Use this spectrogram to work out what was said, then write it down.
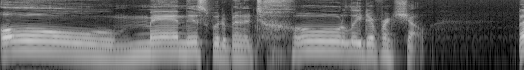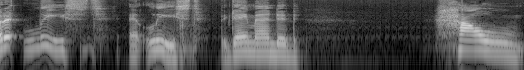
oh man, this would have been a totally different show. But at least, at least, the game ended how,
